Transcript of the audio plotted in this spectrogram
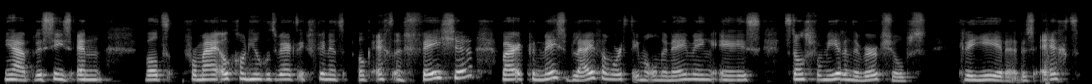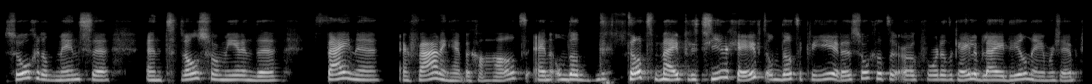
ja, precies. En wat voor mij ook gewoon heel goed werkt, ik vind het ook echt een feestje. Waar ik het meest blij van word in mijn onderneming is transformerende workshops. creëren. Dus echt zorgen dat mensen een transformerende, fijne ervaring hebben gehad. En omdat dat mij plezier geeft om dat te creëren, zorgt dat er ook voor dat ik hele blije deelnemers heb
